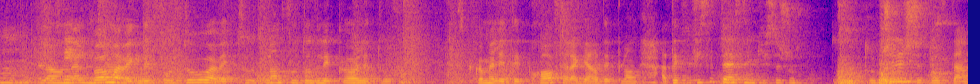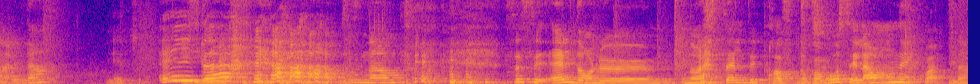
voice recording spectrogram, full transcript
Hmm, Elle a un album avec des photos, avec tout- plein de photos de l'école et tout. Parce que comme elle était prof, elle a gardé plein. А так какви са тези снимки всъщност? От училището останали, да? Ето. Ей, И да! снимък. Познавам те. Ça, c'est elle dans, le, dans la salle des profs. Donc, en gros, c'est là où on est, quoi. Да.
